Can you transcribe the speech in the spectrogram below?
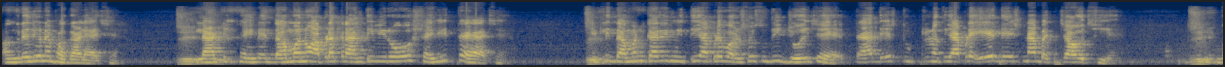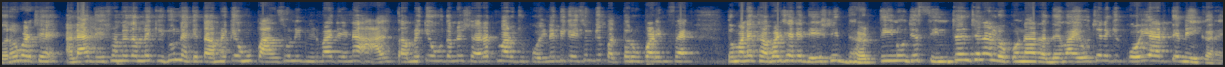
અંગ્રેજોને ભગાડ્યા છે. લાઠી ખાઈને દમનો આપણા ક્રાંતિવીરો શહીદ થયા છે. એટલી દમનકારી નીતિ આપણે વર્ષો સુધી જોઈ છે. ત્યાં દેશ તૂટ્યો નથી. આપણે એ દેશના બચ્ચાઓ છીએ. બરોબર છે? અને આ દેશમાં મેં તમને કીધું ને કે તમે કે હું પાંચસો ની ભીડમાં જઈને હાલ તમે કે હું તમને શરત મારું છું કોઈને બી કહીશું કે પથ્થર ઉપાડી ફેંક. તો મને ખબર છે કે દેશની ધરતીનું જે સિંચન છે ને લોકોના હૃદયમાં એવું છે ને કે કોઈ આ રીતે નહીં કરે.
